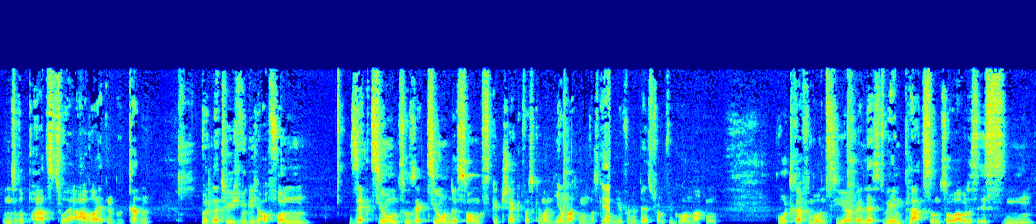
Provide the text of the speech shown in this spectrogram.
unsere Parts zu erarbeiten. Und dann wird natürlich wirklich auch von Sektion zu Sektion des Songs gecheckt, was kann man hier machen, was kann ja. man hier für eine Bassdrum-Figur machen, wo treffen wir uns hier, wer lässt wem Platz und so. Aber das ist ein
